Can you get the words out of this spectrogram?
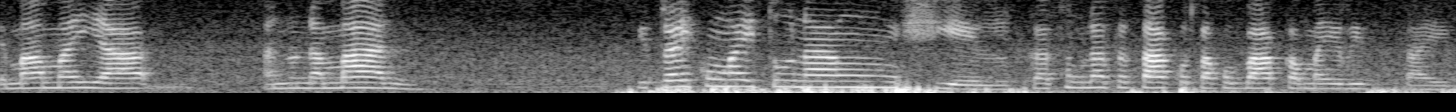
Eh mamaya, ano naman, itry ko nga ito ng shield. Kaso natatakot ako baka may red tide.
